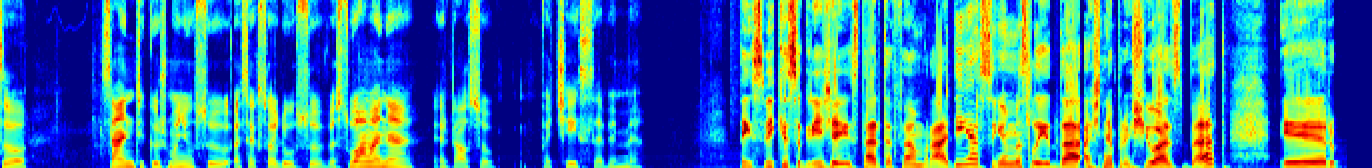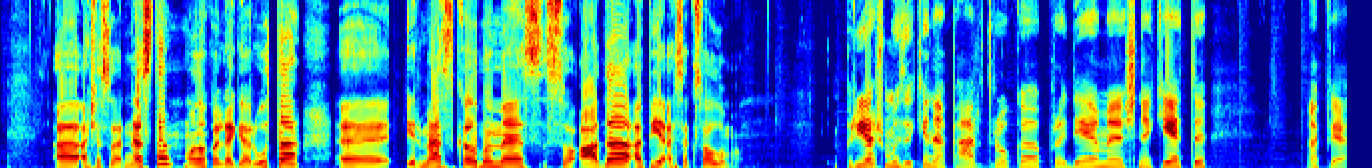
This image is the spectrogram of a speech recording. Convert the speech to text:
su santykių žmonių su aseksualių su visuomenė ir gal su pačiais savimi. Tai sveiki sugrįžę į Start FM radiją, su jumis laida Aš ne prieš juos, bet ir a, aš esu Ernesta, mano kolegė Rūta e, ir mes kalbame su Ada apie aseksualumą. prieš muzikinę pertrauką pradėjome šnekėti apie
